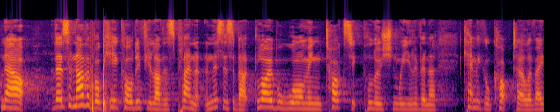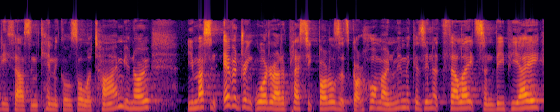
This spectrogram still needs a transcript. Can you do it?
Now, there's another book here called If You Love This Planet, and this is about global warming, toxic pollution, where you live in a chemical cocktail of 80,000 chemicals all the time, you know. You mustn't ever drink water out of plastic bottles. It's got hormone mimickers in it, phthalates and BPA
